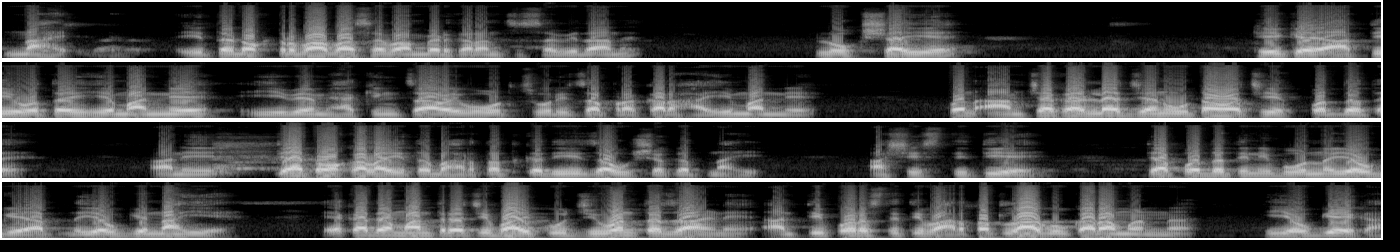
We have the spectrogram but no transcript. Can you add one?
नाही. इथं डॉक्टर बाबासाहेब आंबेडकरांचं संविधान आहे. लोकशाही आहे. ठीक आहे अति होतंय हे मान्य आहे. ईव्हीएम हॅकिंगचा वोट चोरीचा प्रकार हाही मान्य आहे. पण आमच्याकडल्या जन उठावाची एक पद्धत आहे. आणि त्या टोकाला इथं भारतात कधीही जाऊ शकत नाही. अशी स्थिती आहे. त्या पद्धतीने बोलणं योग्य योग्य नाहीये. एखाद्या मंत्र्याची बायको जिवंत जाळणे आणि ती परिस्थिती भारतात लागू करा म्हणणं ही योग्य आहे का?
